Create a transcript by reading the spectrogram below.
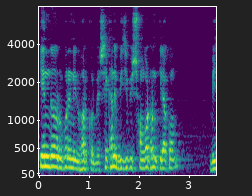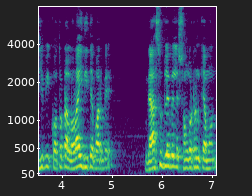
কেন্দ্রের উপরে নির্ভর করবে। সেখানে বিজেপির সংগঠন কীরকম? বিজেপি কতটা লড়াই দিতে পারবে? গ্রাসরুট লেভেলের সংগঠন কেমন?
